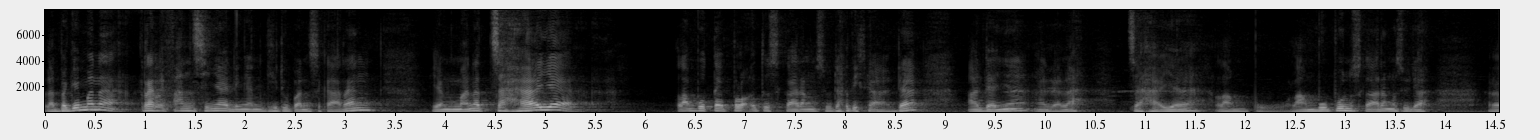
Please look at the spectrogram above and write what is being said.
lah bagaimana relevansinya dengan kehidupan sekarang? Yang mana cahaya lampu teplok itu sekarang sudah tidak ada adanya adalah cahaya lampu. Lampu pun sekarang sudah e,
